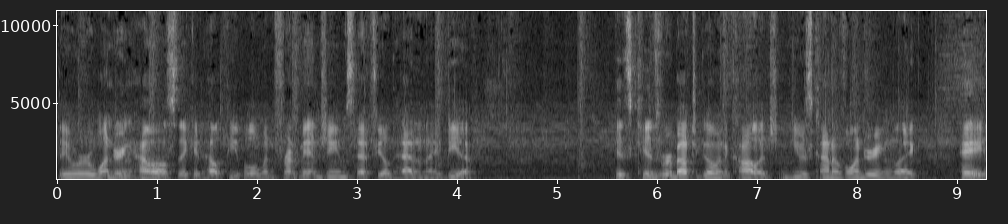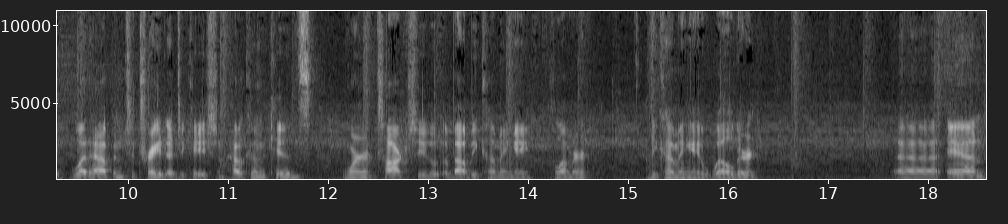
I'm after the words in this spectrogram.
They were wondering how else they could help people when frontman James Hetfield had an idea his kids were about to go into college, and he was kind of wondering, like, hey, what happened to trade education? How come kids weren't talked to about becoming a plumber, becoming a welder? Uh, and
